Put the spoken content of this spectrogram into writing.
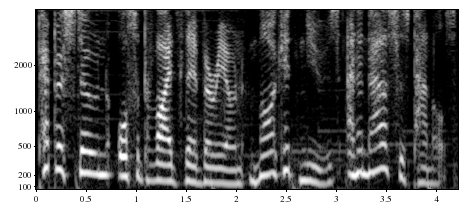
Pepperstone also provides their very own market news and analysis panels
